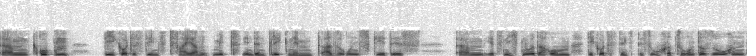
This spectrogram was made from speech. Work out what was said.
ähm, Gruppen, die Gottesdienst feiern, mit in den Blick nimmt. Also uns geht es ähm, jetzt nicht nur darum, die Gottesdienstbesucher zu untersuchen,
